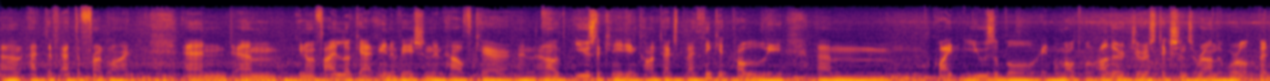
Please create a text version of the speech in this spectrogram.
uh, at the at the front line. And um, you know, if I look at innovation in healthcare, and, and I'll use the Canadian context, but I think it probably um, quite usable in multiple other jurisdictions around the world. But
